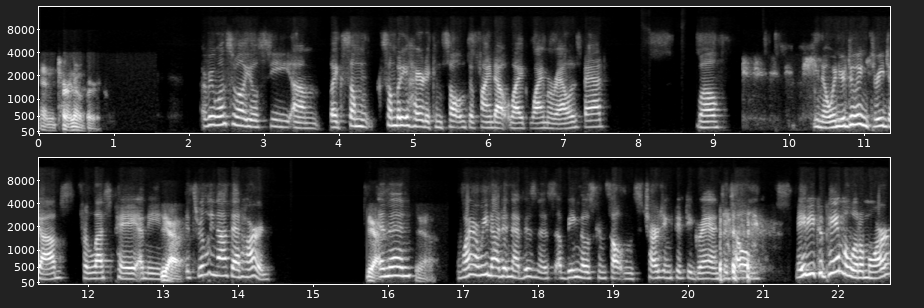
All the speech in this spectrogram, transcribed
and turnover. Every once in a while you'll see um, like some somebody hired a consultant to find out like why morale is bad. Well you know when you're doing three jobs for less pay i mean yeah. it's really not that hard. Yeah. And then yeah. why are we not in that business of being those consultants charging 50 grand to tell them maybe you could pay them a little more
